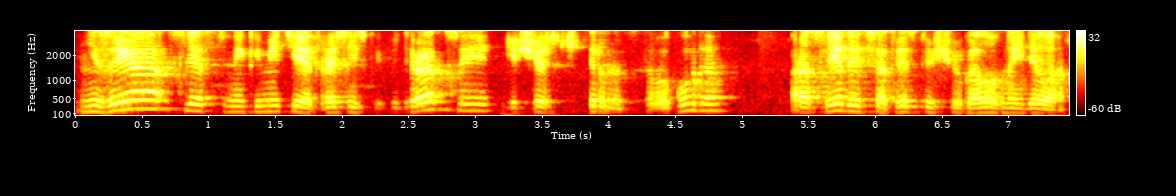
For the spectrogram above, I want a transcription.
Не зря Следственный комитет Российской Федерации еще с 2014 года расследует соответствующие уголовные дела.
